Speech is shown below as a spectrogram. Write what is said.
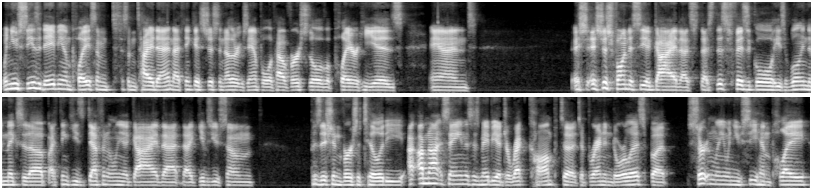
when you see Xadavien play some some tight end, I think it's just another example of how versatile of a player he is, and it's it's just fun to see a guy that's that's this physical. He's willing to mix it up. I think he's definitely a guy that that gives you some position versatility. I, am not saying this is maybe a direct comp to to Brandon Dorlus, but certainly when you see him play,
